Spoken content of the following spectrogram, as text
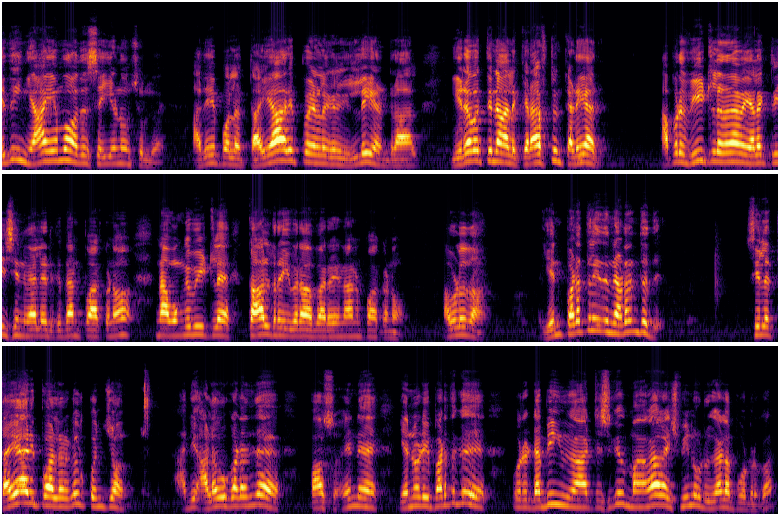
எது நியாயமோ அதை செய்யணும்னு சொல்லுவேன். அதே போல் தயாரிப்பாளர்கள் இல்லை என்றால் இருபத்தி நாலு கிராஃப்ட்டும் கிடையாது. அப்புறம் வீட்டில் தான் எலக்ட்ரீஷியன் வேலை இருக்குதான்னு பார்க்கணும். நான் உங்கள் வீட்டில் கால் டிரைவராக வரேனான்னு பார்க்கணும். அவ்வளோதான் என் படத்தில் இது நடந்தது. சில தயாரிப்பாளர்கள் கொஞ்சம் அது அளவு கடந்த பாசம். என்ன என்னுடைய படத்துக்கு ஒரு டப்பிங் ஆர்டிஸ்ட்டுக்கு மகாலட்சுமின்னு ஒரு வேலை போட்டிருக்கோம்.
